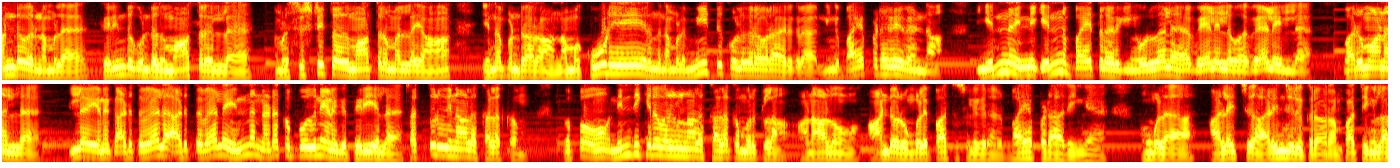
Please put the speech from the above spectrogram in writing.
ஆண்டவர் நம்மளை தெரிந்து கொண்டது மாத்திரம் இல்லை நம்மளை சிருஷ்டித்தது மாத்திரமல்லையா? என்ன பண்ணுறாராம் நம்ம கூடயே இருந்து நம்மளை மீட்டு கொள்ளுகிறவராக இருக்கிறார். நீங்கள் பயப்படவே வேண்டாம். நீங்கள் என்ன இன்னைக்கு என்ன பயத்தில் இருக்கீங்க? ஒருவேளை வேலையில் வ- வேலை இல்லை வருமானம் இல்லை இல்லை எனக்கு அடுத்த வேலை அடுத்த வேலை என்ன நடக்க போகுதுன்னு எனக்கு தெரியல. சத்துருவினால கலக்கம். இப்போ நிந்திக்கிறவர்களால கலக்கம் இருக்கலாம். ஆனாலும் ஆண்டவர் உங்களை பார்த்து சொல்லுகிறார் பயப்படாதீங்க. உங்களை அழைச்சு அறிஞ்சிருக்கிறாராம். பார்த்தீங்களா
